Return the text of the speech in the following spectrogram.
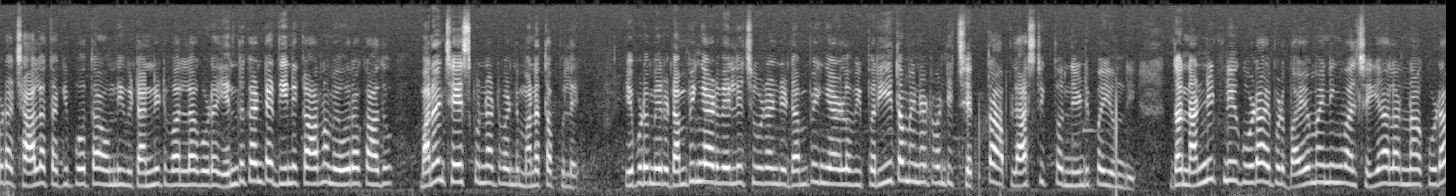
కూడా చాలా తగ్గిపోతూ ఉంది వీటన్నిటి వల్ల కూడా. ఎందుకంటే దీనికి కారణం ఎవరో కాదు మనం చేసుకున్నటువంటి మన తప్పులే. ఇప్పుడు మీరు డంపింగ్ యార్డ్ వెళ్ళి చూడండి డంపింగ్ యార్డ్లో విపరీతమైనటువంటి చెత్త ప్లాస్టిక్తో నిండిపోయి ఉంది. దాన్ని అన్నింటినీ కూడా ఇప్పుడు బయోమైనింగ్ వాళ్ళు చేయాలన్నా కూడా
